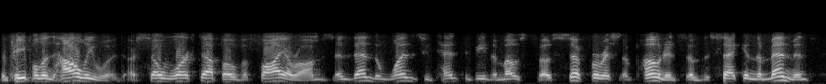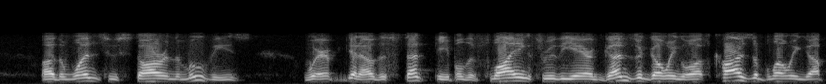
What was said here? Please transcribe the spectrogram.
The people in Hollywood are so worked up over firearms, and then the ones who tend to be the most vociferous opponents of the Second Amendment are the ones who star in the movies where, you know, the stunt people, are flying through the air, guns are going off, cars are blowing up,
